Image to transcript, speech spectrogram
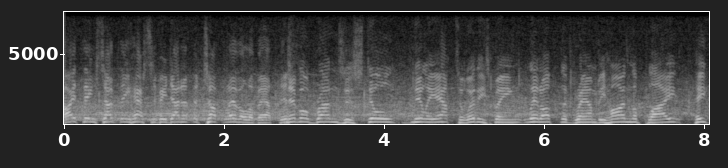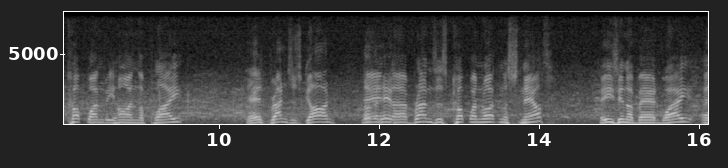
I think something has to be done at the top level about this. Neville Bruns is still nearly out to it. He's being let off the ground behind the play. He copped one behind the play. There's Bruns is gone. Look and at him. Uh, Bruns has copped one right in the snout. He's in a bad way. As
